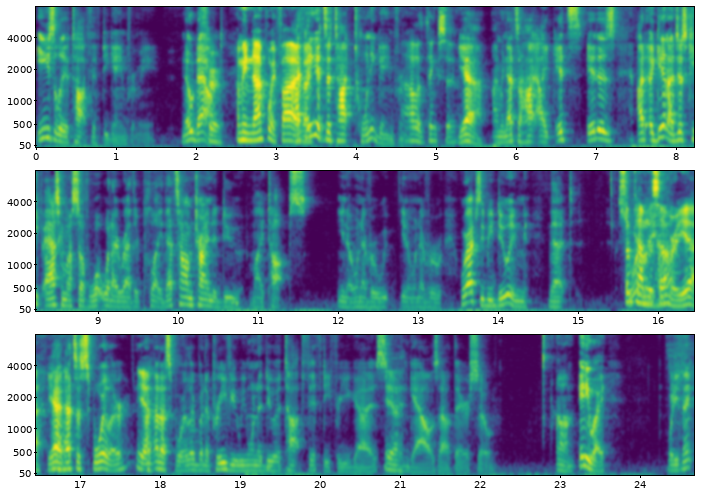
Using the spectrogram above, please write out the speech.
easily a top 50 game for me, no doubt. Sure. I mean, nine point five. I think it's a top 20 game for me. I would think so. Yeah, I mean that's a high. Like it's it is. I, again, I just keep asking myself, what would I rather play? That's how I'm trying to do my tops. You know, whenever we, you know, whenever we're actually be doing that. Sometime shortly, this summer, huh? yeah. Yeah, that's a spoiler. Yeah. Not, not a spoiler, but a preview. We want to do a top 50 for you guys Yeah. and gals out there. So, um, anyway, what do you think?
